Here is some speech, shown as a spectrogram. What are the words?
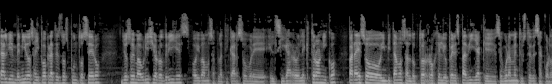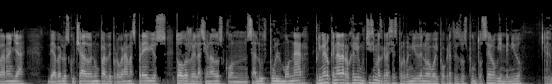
Tal? Bienvenidos a Hipócrates 2.0. Yo soy Mauricio Rodríguez. Hoy vamos a platicar sobre el cigarro electrónico. Para eso invitamos al doctor Rogelio Pérez Padilla, que seguramente ustedes se acordarán ya de haberlo escuchado en un par de programas previos, todos relacionados con salud pulmonar. Primero que nada, Rogelio, muchísimas gracias por venir de nuevo a Hipócrates 2.0. Bienvenido.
